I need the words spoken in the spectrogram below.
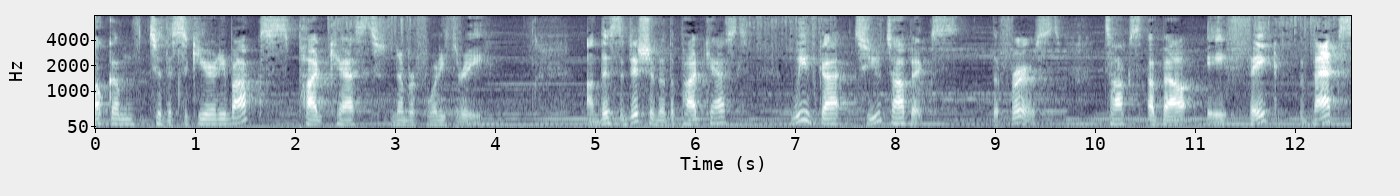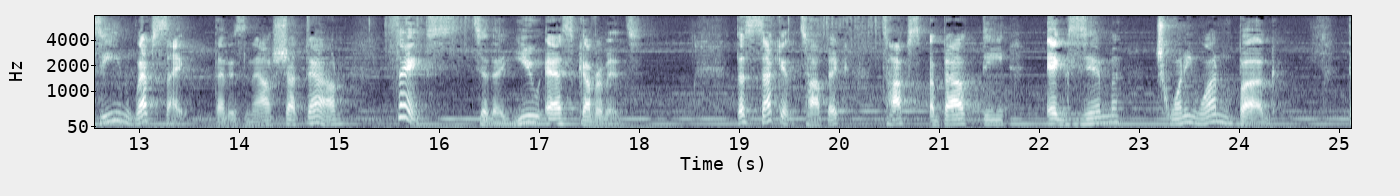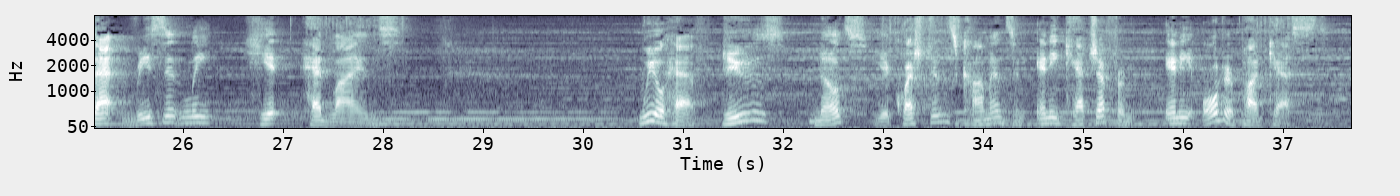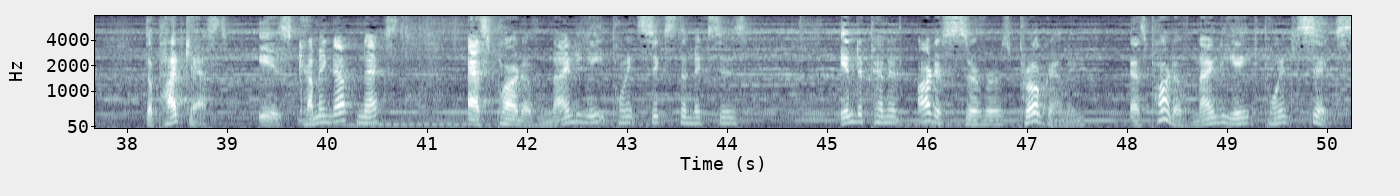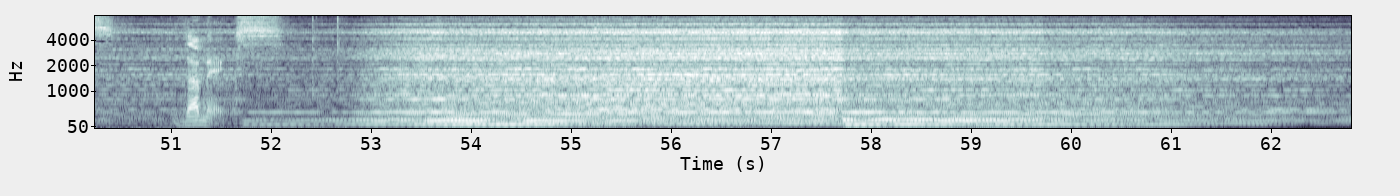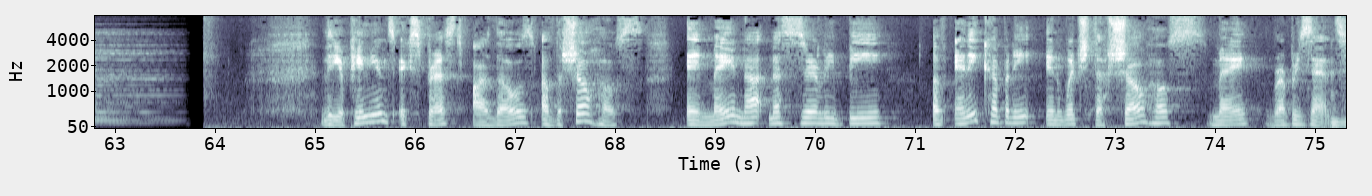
Welcome to the Security Box, podcast number 43. On this edition of the podcast, we've got two topics. The first talks about a fake vaccine website that is now shut down thanks to the US government. The second topic talks about the Exim 21 bug that recently hit headlines. We'll have news, notes, your questions, comments, and any catch up from any older podcasts. The podcast is coming up next as part of 98.6 The Mix's independent artist servers programming as part of 98.6 The Mix. The opinions expressed are those of the show hosts and may not necessarily be of any company in which the show hosts may represent.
